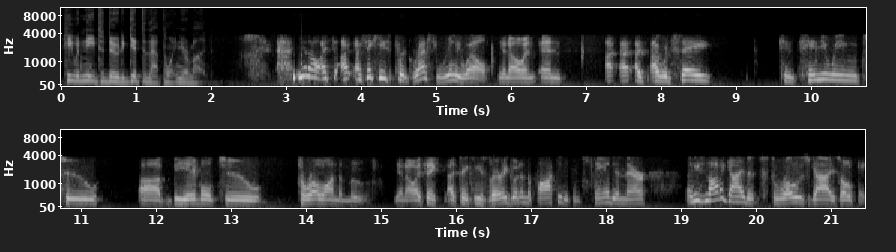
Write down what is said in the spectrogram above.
he would need to do to get to that point in your mind? You know, I th- I think he's progressed really well. You know, and and I I, I would say continuing to uh, be able to throw on the move. You know, I think I think he's very good in the pocket. He can stand in there, and he's not a guy that throws guys open.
